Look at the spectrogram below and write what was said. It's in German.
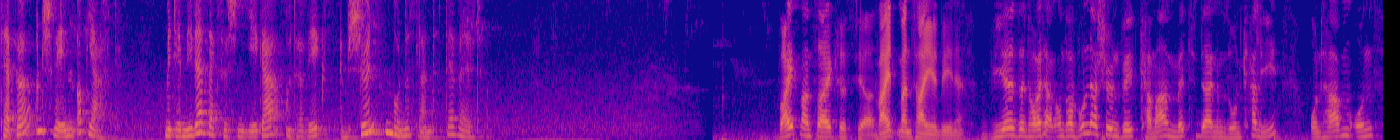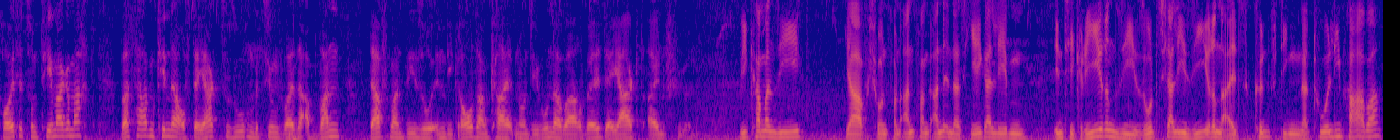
Teppe und Schweden ob Yacht. Mit dem niedersächsischen Jäger unterwegs im schönsten Bundesland der Welt. Weidmannsheil, Christian. Weidmannsheil, Bene. Wir sind heute an unserer wunderschönen Wildkammer mit deinem Sohn Kalli und haben uns heute zum Thema gemacht, was haben Kinder auf der Jagd zu suchen, beziehungsweise ab wann darf man sie so in die Grausamkeiten und die wunderbare Welt der Jagd einführen. Wie kann man sie ja schon von Anfang an in das Jägerleben integrieren, sie sozialisieren als künftigen Naturliebhaber?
